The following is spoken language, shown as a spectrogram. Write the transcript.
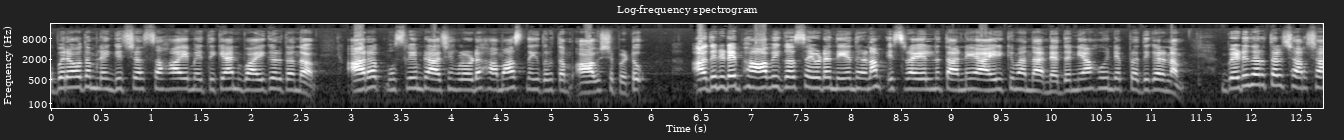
ഉപരോധം ലംഘിച്ച് സഹായം എത്തിക്കാൻ വൈകരുതെന്ന് അറബ് മുസ്ലിം രാജ്യങ്ങളോട് ഹമാസ് നേതൃത്വം ആവശ്യപ്പെട്ടു. അതിനിടെ ഭാവി ഗസയുടെ നിയന്ത്രണം ഇസ്രായേലിന് തന്നെയായിരിക്കുമെന്ന നെതന്യാഹുവിന്റെ പ്രതികരണം വെടിനിർത്തൽ ചർച്ചാ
